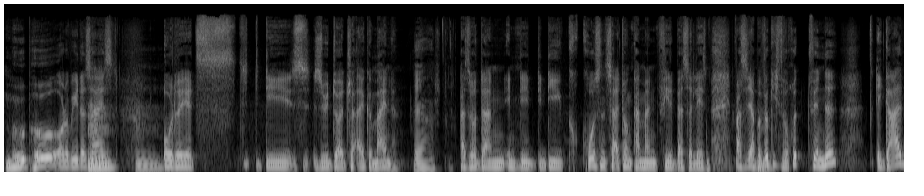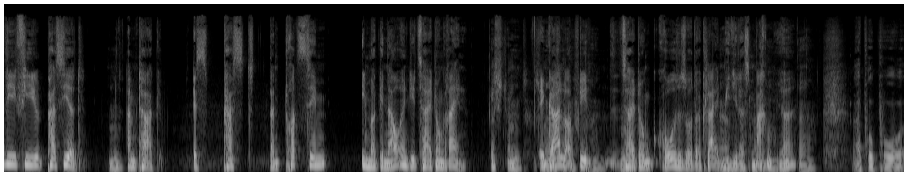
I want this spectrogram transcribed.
Mopo oder wie das heißt. Oder jetzt die Süddeutsche Allgemeine. Ja. Also dann in die, die, die großen Zeitungen kann man viel besser lesen. Was ich aber wirklich verrückt finde, egal wie viel passiert am Tag, es passt dann trotzdem immer genau in die Zeitung rein. Das stimmt. Das Egal, ob die. Zeitung groß ist oder klein, wie die das machen, ja. Ja. Apropos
